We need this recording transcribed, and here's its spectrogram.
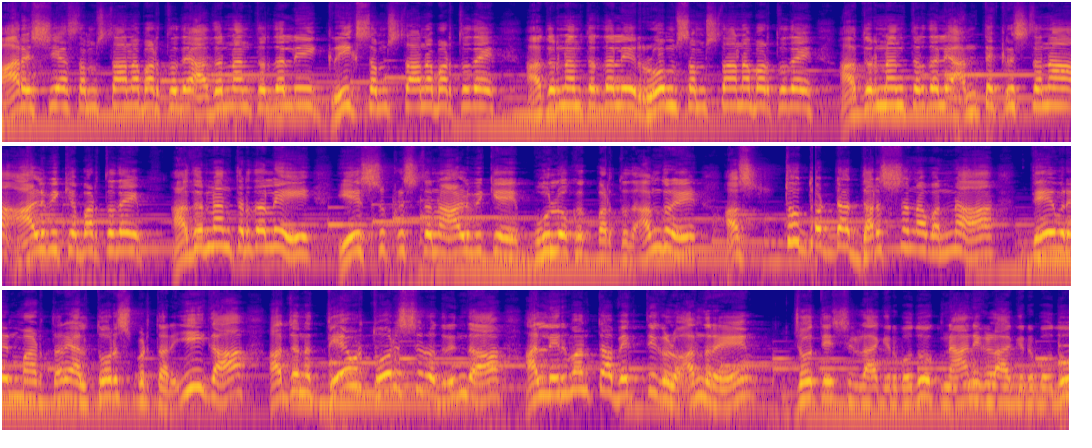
ಪಾರಸಿಯ ಸಂಸ್ಥಾನ ಬರ್ತದೆ, ಅದರ ನಂತರದಲ್ಲಿ ಗ್ರೀಕ್ ಸಂಸ್ಥಾನ ಬರ್ತದೆ, ಅದರ ನಂತರದಲ್ಲಿ ರೋಮ್ ಸಂಸ್ಥಾನ ಬರ್ತದೆ, ಅದರ ನಂತರದಲ್ಲಿ ಅಂತ್ಯಕ್ರಿಸ್ತನ ಆಳ್ವಿಕೆ ಬರ್ತದೆ, ಅದರ ನಂತರದಲ್ಲಿ ಯೇಸು ಕ್ರಿಸ್ತನ ಆಳ್ವಿಕೆ ಭೂಲೋಕಕ್ಕೆ ಬರ್ತದೆ. ಅಂದ್ರೆ ಅಷ್ಟು ದೊಡ್ಡ ದರ್ಶನವನ್ನ ದೇವರೇನ್ ಮಾಡ್ತಾರೆ, ಅಲ್ಲಿ ತೋರಿಸ್ಬಿಡ್ತಾರೆ. ಈಗ ಅದನ್ನ ದೇವ್ರು ತೋರಿಸಿರೋದ್ರಿಂದ ಅಲ್ಲಿರುವಂತ ವ್ಯಕ್ತಿಗಳು, ಅಂದ್ರೆ ಜ್ಯೋತಿಷಿಗಳಾಗಿರ್ಬೋದು ಜ್ಞಾನಿಗಳಾಗಿರ್ಬೋದು,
